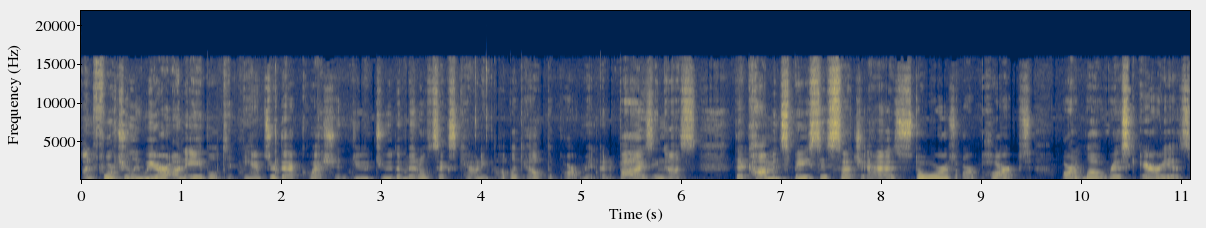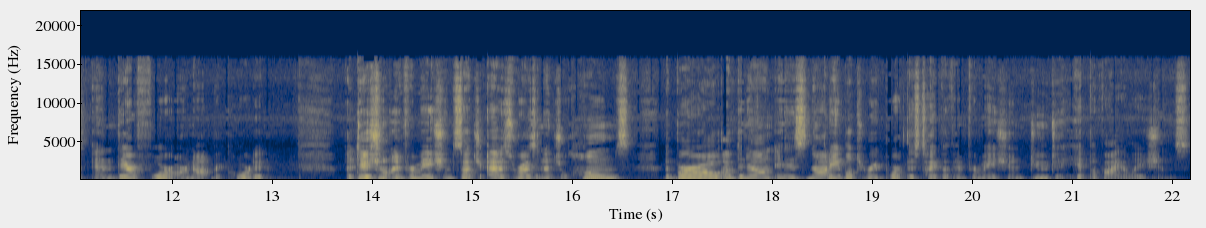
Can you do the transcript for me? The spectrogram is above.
Unfortunately, we are unable to answer that question due to the Middlesex County Public Health Department advising us that common spaces such as stores or parks are low risk areas and therefore are not recorded. Additional information such as residential homes, the Borough of Dunellen is not able to report this type of information due to HIPAA violations.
